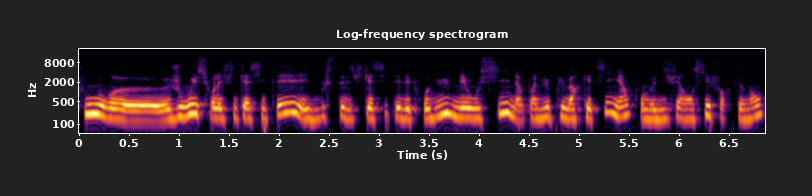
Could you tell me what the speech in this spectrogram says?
pour euh, jouer sur l'efficacité et booster l'efficacité des produits, mais aussi d'un point de vue plus marketing, hein, pour me différencier fortement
